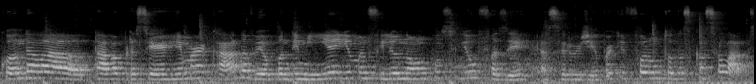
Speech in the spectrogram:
Quando ela estava para ser remarcada, veio a pandemia e o meu filho não conseguiu fazer a cirurgia porque foram todas canceladas.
